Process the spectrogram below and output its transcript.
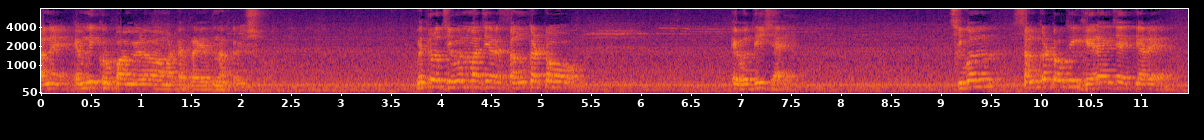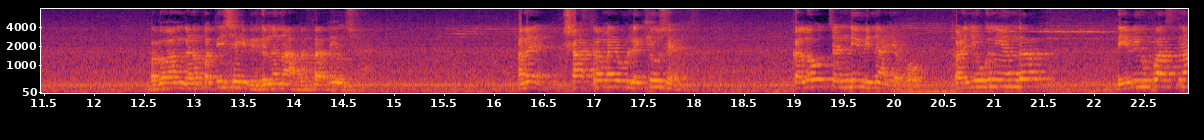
અને એમની કૃપા મેળવવા માટે પ્રયત્ન કરીશું. મિત્રો, જીવનમાં જ્યારે સંકટો એ વધી જાય. જીવન સંકટોથી ઘેરાઈ જાય ત્યારે ભગવાન ગણપતિ છે એ વિઘ્નના હરતા દેવ છે. અને શાસ્ત્રમાં એવું લખ્યું છે, કલો ચંડી વિનાયકો, કળયુગની અંદર દેવી ઉપાસના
